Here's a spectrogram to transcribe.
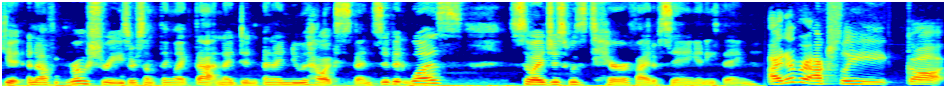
get enough groceries or something like that and I didn't and I knew how expensive it was so I just was terrified of saying anything. I never actually got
